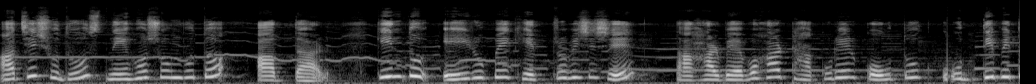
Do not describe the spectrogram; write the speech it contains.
আছে শুধু স্নেহসম্ভূত আবদার। কিন্তু এই রূপে ক্ষেত্রবিশেষে তাহার ব্যবহার ঠাকুরের কৌতুক উদ্দীপিত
